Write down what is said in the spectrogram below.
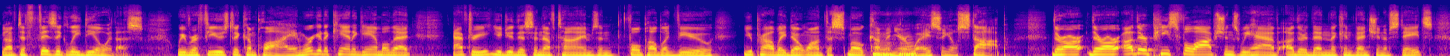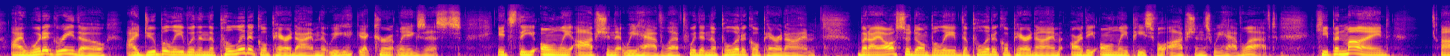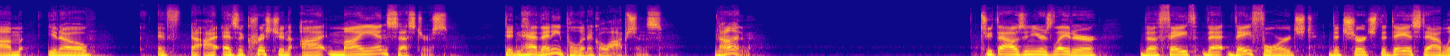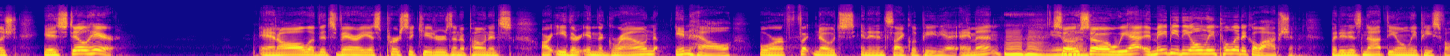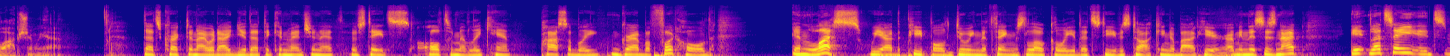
You'll have to physically deal with us. We refuse to comply. And we're going to can a gamble that after you do this enough times in full public view, you probably don't want the smoke coming your mm-hmm. way, so you'll stop. There are there are other peaceful options we have other than the Convention of States. I would agree though, I do believe within the political paradigm that we that currently exists, it's the only option that we have left within the political paradigm. But I also don't believe the political paradigm are the only peaceful options we have left. Keep in mind, um, you know, if I, as a Christian, I my ancestors didn't have any political options, none. Two thousand years later, the faith that they forged, the church that they established, is still here. and all of its various persecutors and opponents are either in the ground in hell or footnotes in an encyclopedia. Amen. Mhm, So, amen. so we have it may be the only political option, but it is not the only peaceful option we have. That's correct, and I would argue that the Convention of States ultimately can't possibly grab a foothold unless we are the people doing the things locally that Steve is talking about here. I mean, this is not. It, let's say it's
